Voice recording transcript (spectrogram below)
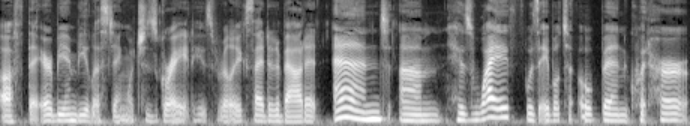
off the Airbnb listing, which is great. He's really excited about it. And um, his wife was able to open, quit her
